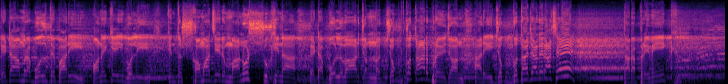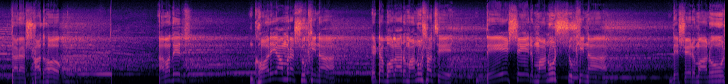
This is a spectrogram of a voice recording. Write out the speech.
এটা আমরা বলতে পারি, অনেকেই বলি, কিন্তু সমাজের মানুষ সুখী না, এটা বলবার জন্য যোগ্যতার প্রয়োজন। আর এই যোগ্যতা যাদের আছে, তারা প্রেমিক, তারা সাধক। আমাদের ঘরে আমরা সুখী না, এটা বলার মানুষ আছে, দেশের মানুষ সুখী না। দেশের মানুষ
